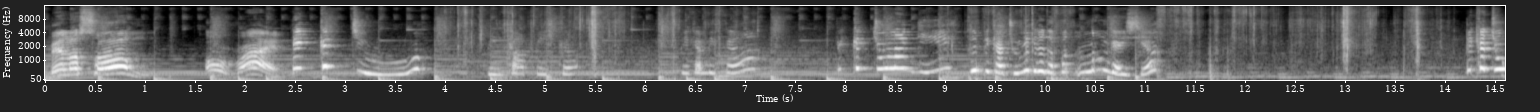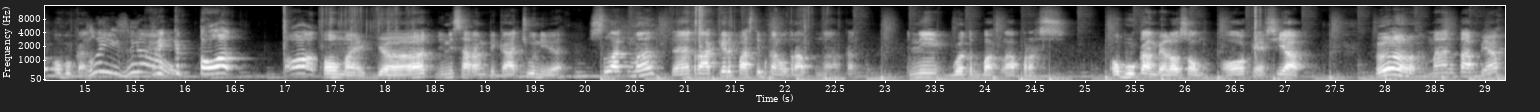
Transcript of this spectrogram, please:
Belosom. Alright. Pikachu. Pika Pika. Pika Pika. Pikachu lagi. Dan Pikachu-nya kita dapat 6 guys ya. Pikachu. Oh bukan. Please, no. Kriketot. Tot. Oh my god, ini sarang Pikachu nih ya. Slugma dan yang terakhir pasti bukan Ultra. Nah kan, ini gua tebak Lapras. Oh bukan Belosom. Oke siap. Uh, mantap ya.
